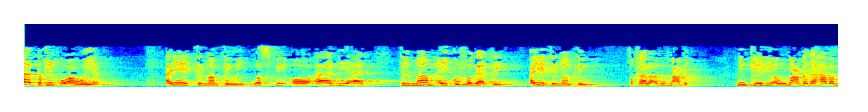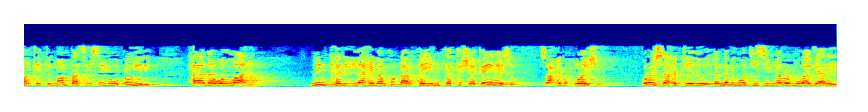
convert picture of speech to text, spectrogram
aada daqiiq u ah weeyaan ayay tilmaamtay wey wasfi oo aad iyo aad tilmaam ay ku fogaatay ayay tilmaamtay wey fa qaala abu macbad ninkeedii abu macbad ahaaba markay tilmaamtaa siisaybu wuxuu yidhi haada wallaahi ninkani ilaahay baan ku dhaartay midkaad ka sheekaynayso saaxibu qurayshi quraysh saaxibkeedii wey ila nabigu warkiisii meel walba waa gaaray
